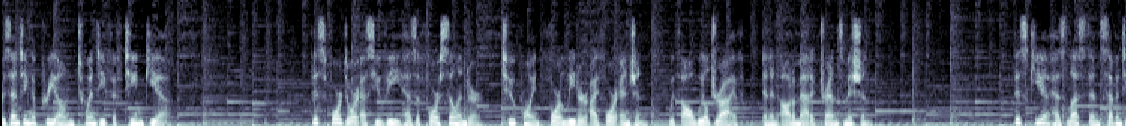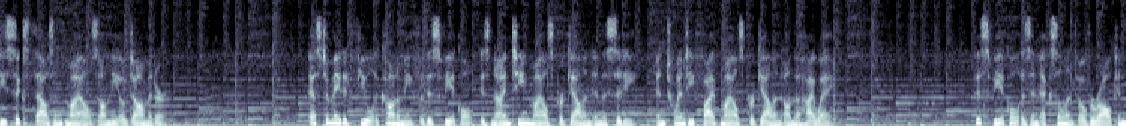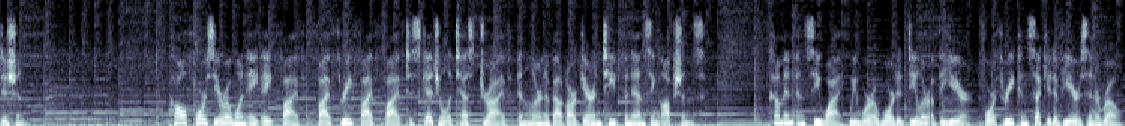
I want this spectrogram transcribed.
Presenting a pre-owned 2015 Kia. This four-door SUV has a four-cylinder, 2.4-liter i4 engine, with all-wheel drive, and an automatic transmission. This Kia has less than 76,000 miles on the odometer. Estimated fuel economy for this vehicle is 19 miles per gallon in the city, and 25 miles per gallon on the highway. This vehicle is in excellent overall condition. Call 401-885-5355 to schedule a test drive and learn about our guaranteed financing options. Come in and see why we were awarded Dealer of the Year for three consecutive years in a row.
